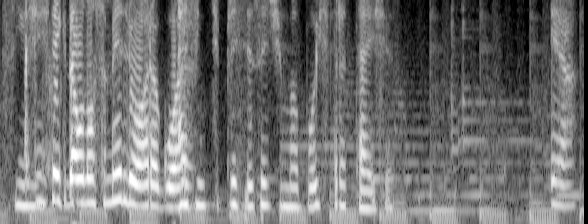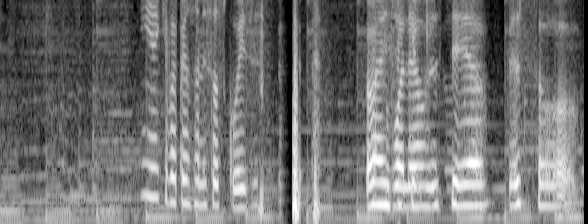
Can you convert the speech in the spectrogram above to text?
Sim, A gente tem que dar o nosso melhor agora. a gente precisa de uma boa estratégia. É. Quem é que vai pensar nessas coisas? Eu acho vou que olhar- você é a pessoa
